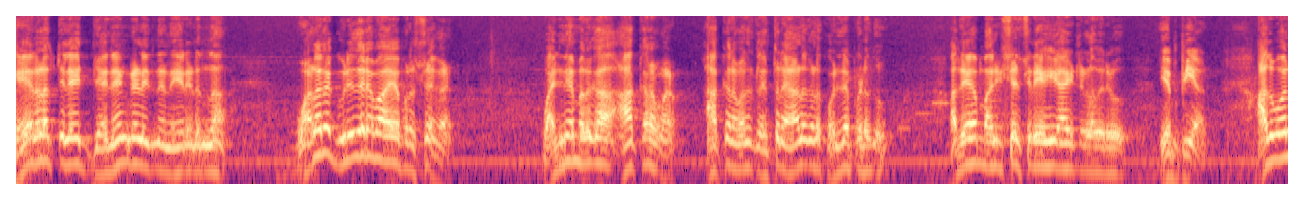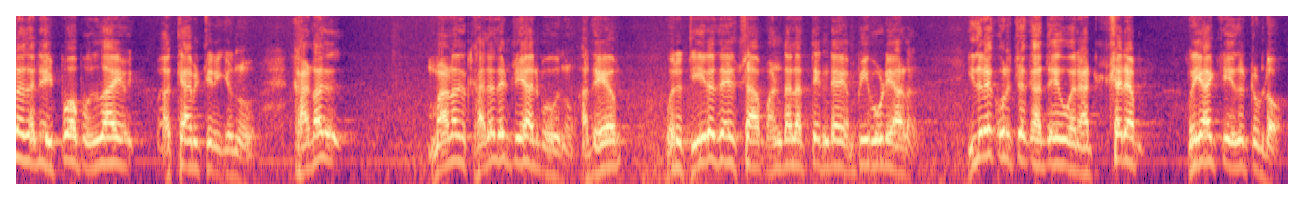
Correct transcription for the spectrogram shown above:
കേരളത്തിലെ ജനങ്ങൾ ഇന്ന് നേരിടുന്ന വളരെ ഗുരുതരമായ പ്രശ്നങ്ങൾ. വന്യമൃഗ ആക്രമണം ആക്രമണത്തിൽ എത്ര ആളുകൾ കൊല്ലപ്പെടുന്നു? അദ്ദേഹം മനുഷ്യസ്നേഹിയായിട്ടുള്ള ഒരു എം പിയാണ്. അതുപോലെ തന്നെ ഇപ്പോൾ പുതുതായി പ്രഖ്യാപിച്ചിരിക്കുന്നു കടൽ മണൽ ഖനനം ചെയ്യാൻ പോകുന്നു. അദ്ദേഹം ഒരു തീരദേശ മണ്ഡലത്തിന്റെ എം പി കൂടിയാണ്. ഇതിനെക്കുറിച്ചൊക്കെ അദ്ദേഹം ഒരക്ഷരം റിയാക്ട് ചെയ്തിട്ടുണ്ടോ?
